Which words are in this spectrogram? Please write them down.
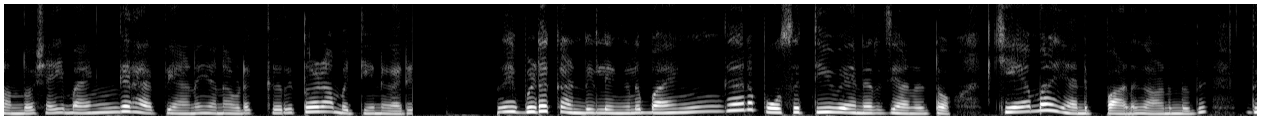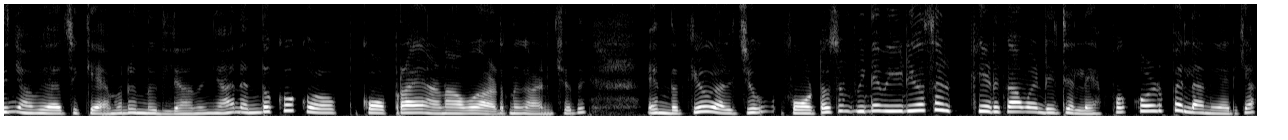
സന്തോഷമായി ഭയങ്കര ഹാപ്പിയാണ് ഞാൻ അവിടെ കയറി തൊഴാൻ പറ്റിയതിന്റെ കാര്യം. ഇവിടെ കണ്ടില്ലെങ്കിൽ ഭയങ്കര പോസിറ്റീവ് എനർജിയാണ് കേട്ടോ ക്യാമറ ഞാനിപ്പോഴാണ് കാണുന്നത്. ഇത് ഞാൻ വിചാരിച്ചു ക്യാമറ ഒന്നും ഇല്ലയെന്ന് ഞാൻ എന്തൊക്കെയോ കോ കോപ്രായാണ് അവ അവിടെ നിന്ന് കാണിച്ചത്. എന്തൊക്കെയോ കളിച്ചു ഫോട്ടോസും പിന്നെ വീഡിയോസ് ഒക്കെ എടുക്കാൻ വേണ്ടിയിട്ടല്ലേ. അപ്പോൾ കുഴപ്പമില്ലാന്ന് വിചാരിക്കാം.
